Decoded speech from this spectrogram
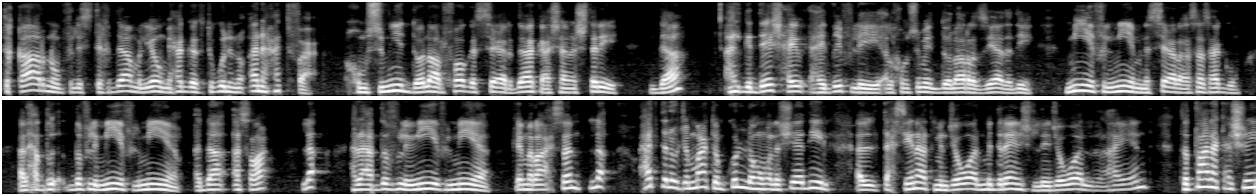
تقارنه في الاستخدام اليومي حقك تقول إنه أنا حدفع 500 دولار فوق السعر ذاك عشان أشتري ده؟ هل قديش حي... حيضيف لي ال 500 دولار الزيادة دي؟ 100% من السعر الأساس حقه. هل حتضيف لي 100% أداء أسرع؟ لا. هل حتضيف لي 100% كاميرا أحسن؟ لا. حتى لو جمعتهم كلهم الأشياء دي التحسينات من جوال mid range لجوال high end تطلع لك 20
